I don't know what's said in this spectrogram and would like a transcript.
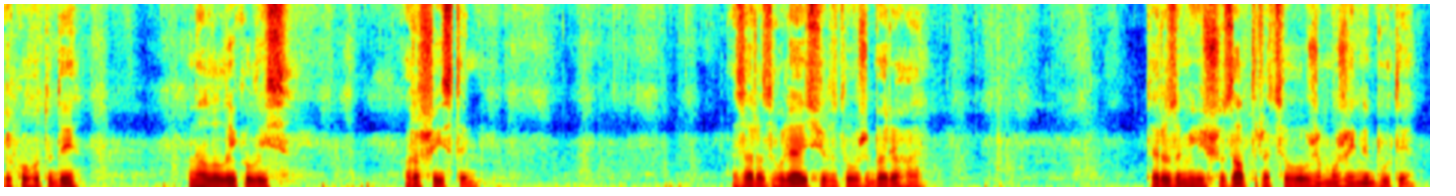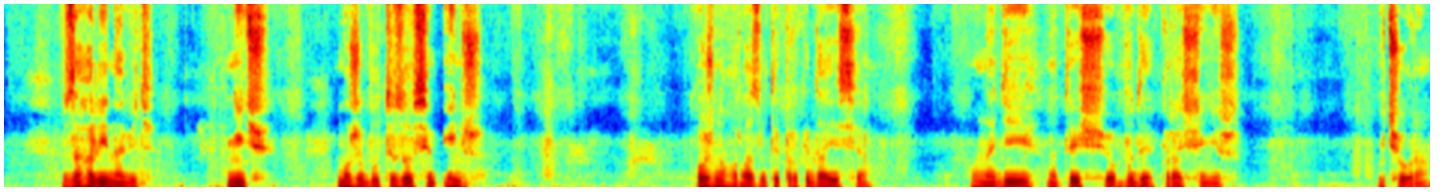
якого туди налили колись рашисти. Зараз гуляючи вздовж берега, ти розумієш, що завтра цього вже може і не бути. Взагалі навіть ніч може бути зовсім інша. Кожного разу ти прокидаєшся у надії на те, що буде краще, ніж учора.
